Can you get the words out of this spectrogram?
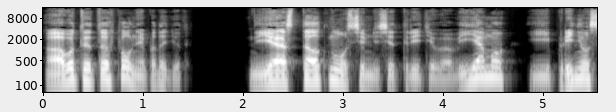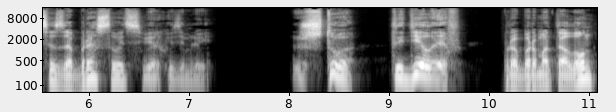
а вот это вполне подойдет. Я столкнул 73-го в яму и принялся забрасывать сверху землей. «Что ты делаешь?» — пробормотал он.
